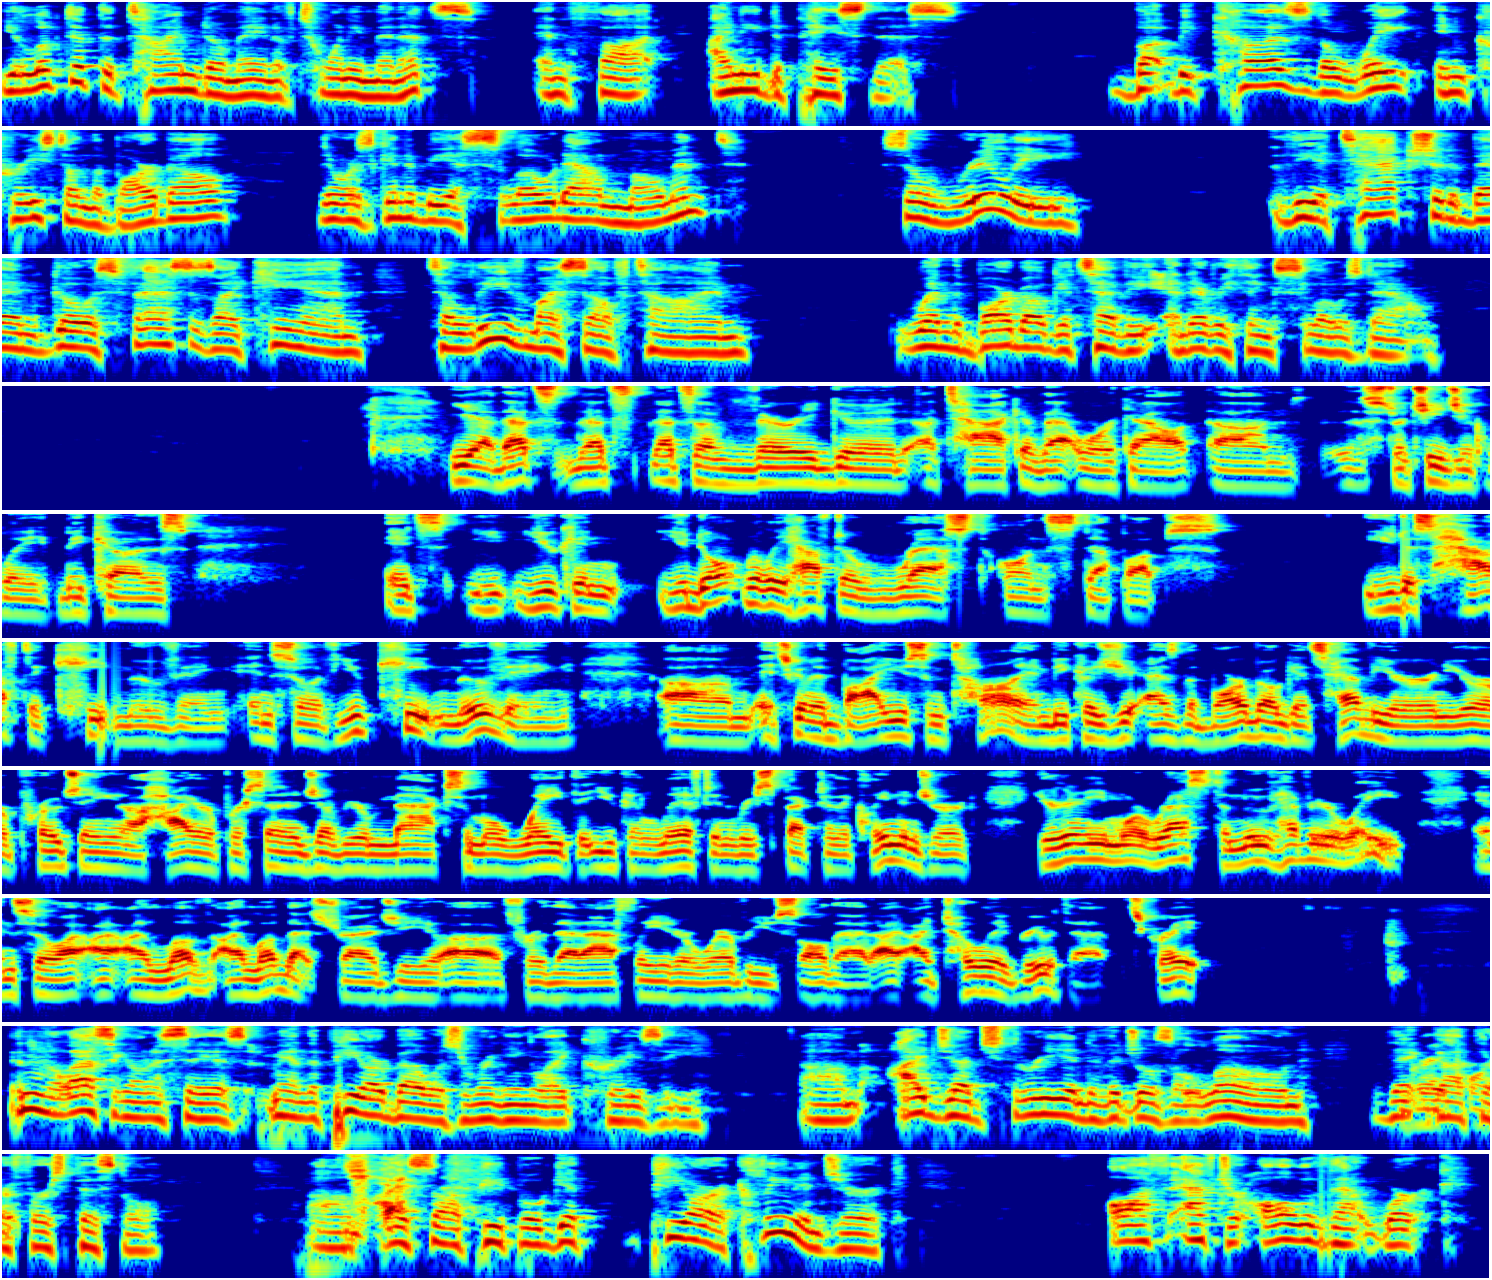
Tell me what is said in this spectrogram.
you looked at the time domain of 20 minutes and thought, I need to pace this. But because the weight increased on the barbell, there was going to be a slowdown moment. So, really, the attack should have been go as fast as I can to leave myself time when the barbell gets heavy and everything slows down. Yeah, that's that's that's a very good attack of that workout um, strategically because it's you, you can you don't really have to rest on step ups you just have to keep moving. And so if you keep moving, um, it's going to buy you some time because you, as the barbell gets heavier and you're approaching a higher percentage of your maximal weight that you can lift in respect to the clean and jerk, you're going to need more rest to move heavier weight. And so I, I love I love that strategy uh, for that athlete or wherever you saw that. I, I totally agree with that. It's great. And then the last thing I want to say is, man, the PR bell was ringing like crazy. Um, I judged three individuals alone that Great got point. their first pistol. Um, yeah. I saw people get PR a clean and jerk off after all of that work.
